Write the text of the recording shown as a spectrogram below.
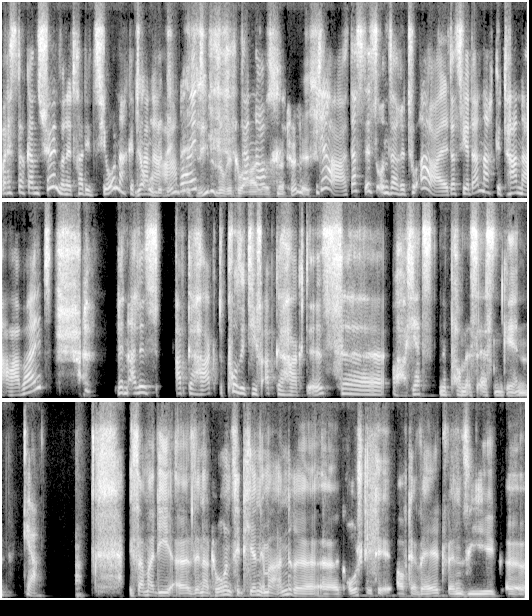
Aber das ist doch ganz schön, so eine Tradition nach getaner Ja, unbedingt. Arbeit. Ich liebe so Rituale, noch, natürlich. Ja, das ist unser Ritual, dass wir dann nach getaner Arbeit wenn alles abgehakt, positiv abgehakt ist, äh, oh, jetzt eine Pommes essen gehen. Ja. Ich sag mal, die äh, Senatoren zitieren immer andere äh, Großstädte auf der Welt, wenn sie äh,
